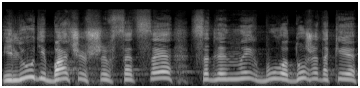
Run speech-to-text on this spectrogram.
І люди, бачивши все це, це для них було дуже таке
